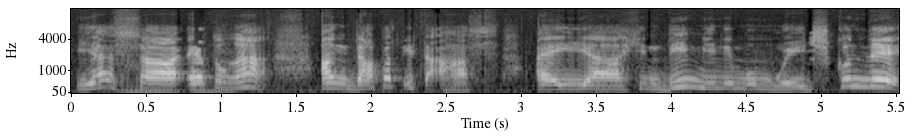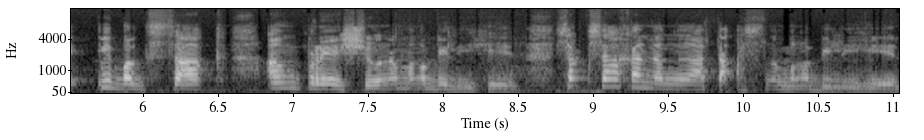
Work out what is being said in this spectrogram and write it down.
Yes, ah, eto nga. Ang dapat itaas ay ah, hindi minimum wage, kundi ibagsak ang presyo ng mga bilihin. Saksakan ng ah, taas ng mga bilihin.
